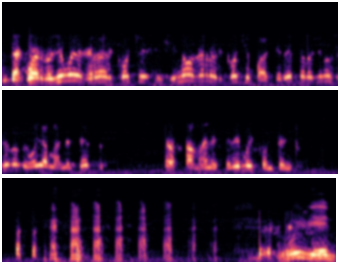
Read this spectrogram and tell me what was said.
De acuerdo, yo voy a agarrar el coche y si no agarro el coche para Querétaro, yo no sé dónde voy a amanecer, pues amaneceré muy contento. muy bien,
